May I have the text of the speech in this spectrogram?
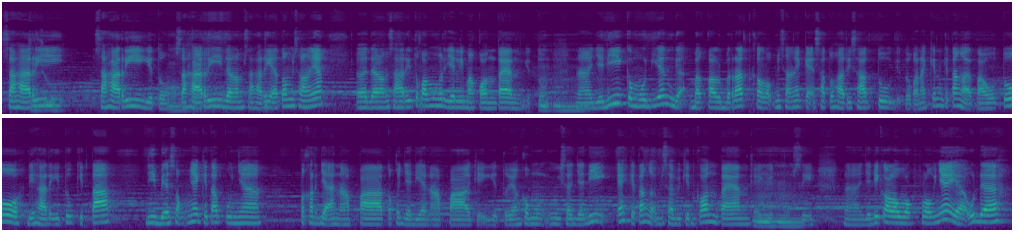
sehari sehari gitu, sehari dalam sehari atau misalnya eh, dalam sehari itu kamu ngerjain lima konten gitu. Nah jadi kemudian nggak bakal berat kalau misalnya kayak satu hari satu gitu, karena kan kita nggak tahu tuh di hari itu kita di besoknya kita punya pekerjaan apa atau kejadian apa kayak gitu. Yang kamu bisa jadi eh kita nggak bisa bikin konten kayak gitu sih. Nah jadi kalau workflownya ya udah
